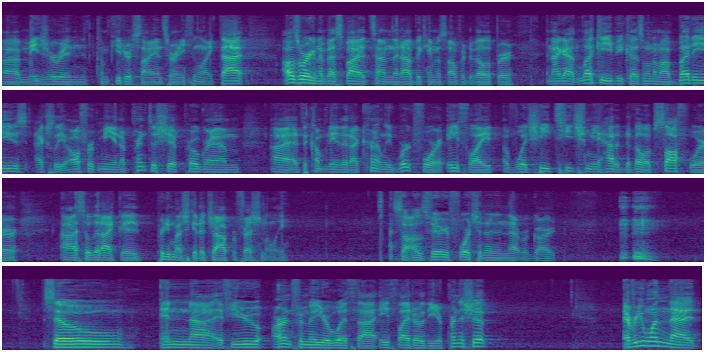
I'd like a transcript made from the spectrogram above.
uh, major in computer science or anything like that. I was working at Best Buy at the time that I became a software developer. And I got lucky because one of my buddies actually offered me an apprenticeship program uh, at the company that I currently work for, Eighth Light, of which he teach me how to develop software uh, so that I could pretty much get a job professionally. So I was very fortunate in that regard. so, and uh, if you aren't familiar with uh, Eighth Light or the apprenticeship, everyone that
